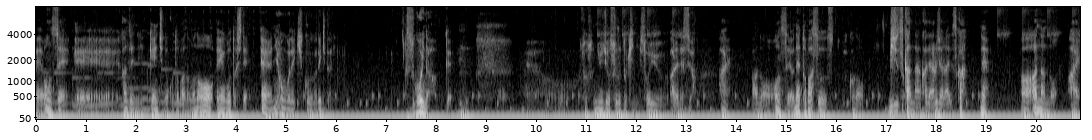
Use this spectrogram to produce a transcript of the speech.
え音声、えー、完全に現地の言葉のものを英語として、え日本語で聞くことができたり、すごいなって、うんえそうそう、入場するときにそういう、あれですよ。はい。あの、音声をね、飛ばす、この、美術館なんかであるじゃないですか。ね。あ、アンナンの、はい。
